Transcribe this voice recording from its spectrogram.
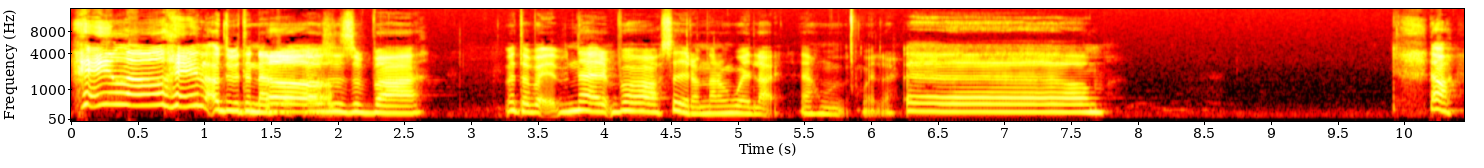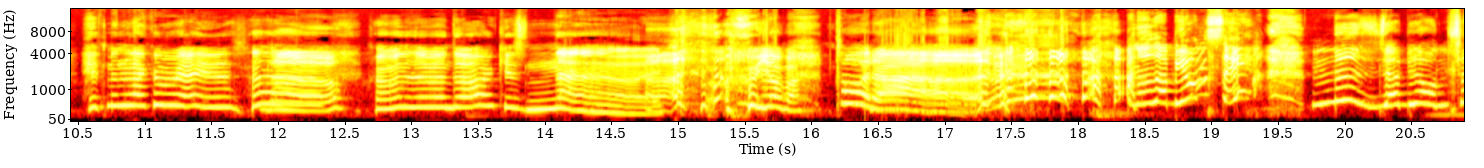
Halo, halo. Du vet den där. Ja. Och så, så bara... Vänta, när, vad säger de när de wailar? När hon wailar. Ehm, Ja, hit me like a ray. no. Come into my darkest night. Och jag bara, Tårar. nya Beyoncé! Nya Beyoncé.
